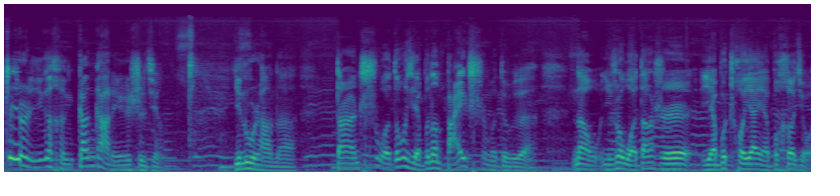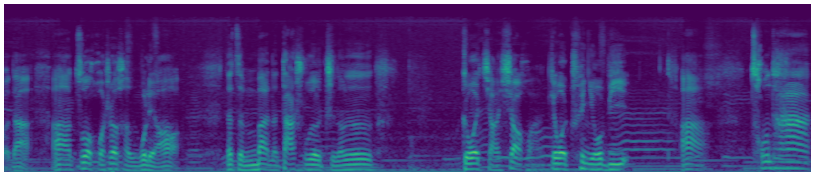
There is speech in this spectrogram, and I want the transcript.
这就是一个很尴尬的一个事情。一路上呢，当然吃我东西也不能白吃嘛，对不对？那你说我当时也不抽烟也不喝酒的啊，坐火车很无聊，那怎么办呢？大叔只能给我讲笑话，给我吹牛逼，啊，从他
